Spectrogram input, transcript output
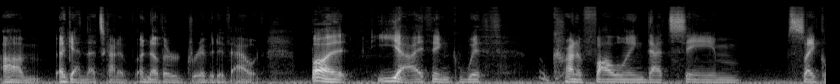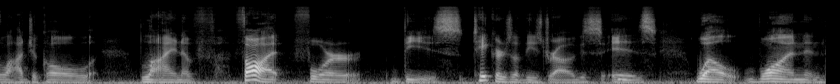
Um, again, that's kind of another derivative out. But yeah, I think with kind of following that same psychological line of thought for these takers of these drugs is well, one, and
